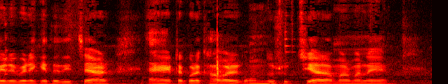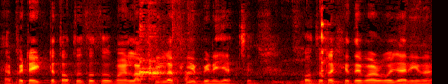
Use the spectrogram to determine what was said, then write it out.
বেড়ে বেড়ে খেতে দিচ্ছে। আর এক একটা করে খাবারের গন্ধ শুকছি আর আমার মানে অ্যাপেটাইটটা তত তত মানে লাফিয়ে লাফিয়ে বেড়ে যাচ্ছে। কতটা খেতে পারব জানি না।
